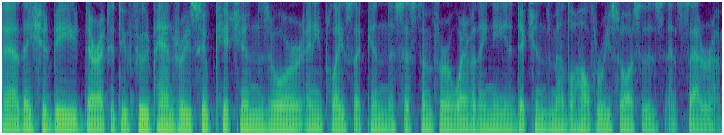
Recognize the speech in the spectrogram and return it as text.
uh, they should be directed to food pantries, soup kitchens, or any place that can assist them for whatever they need addictions, mental health resources, etc.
